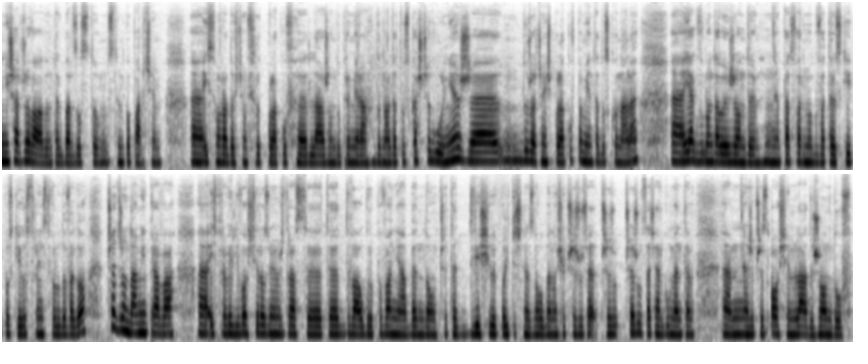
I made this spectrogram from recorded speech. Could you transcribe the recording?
nie szarżowałabym tak bardzo z, tą, z tym poparciem e, i z tą radością wśród Polaków dla rządu premiera Donalda Tuska, szczególnie, że duża część Polaków pamięta doskonale, jak wyglądały rządy mm, Platformy Obywatelskiej i Polskiego Stronnictwa Ludowego przed rządami Prawa i Sprawiedliwości. Rozumiem, że teraz e, te dwa ugrupowania będą, czy te dwie siły polityczne znowu będą się przerzuca, przerzu- przerzucać argumentem, em, że przez 8 lat rządów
